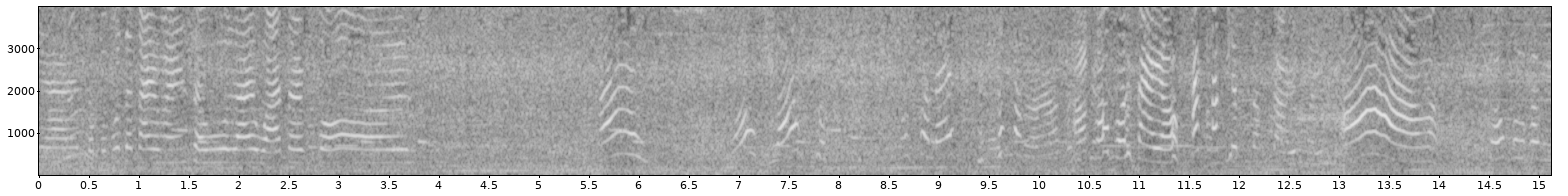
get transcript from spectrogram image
Ayan. So, pupunta tayo ngayon sa Wulay Waterfalls. Hi! Wow, vlog! Ang palit. Ako, ball tayo. Vietnam tayo ngayon. ah! Couple kami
